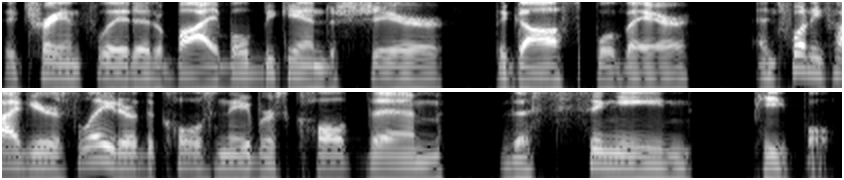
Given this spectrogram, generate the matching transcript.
They translated a Bible, began to share the gospel there. And 25 years later, the Coles neighbors called them the singing people.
